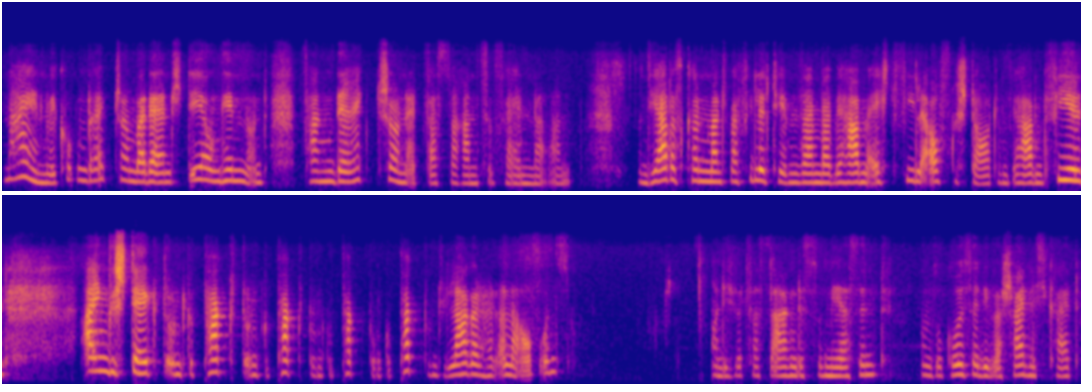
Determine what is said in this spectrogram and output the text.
Nein, wir gucken direkt schon bei der Entstehung hin und fangen direkt schon etwas daran zu verändern an. Und ja, das können manchmal viele Themen sein, weil wir haben echt viel aufgestaut und wir haben viel eingesteckt und gepackt und gepackt und gepackt und gepackt und die lagern halt alle auf uns. Und ich würde fast sagen, desto mehr sind, umso größer die Wahrscheinlichkeit,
